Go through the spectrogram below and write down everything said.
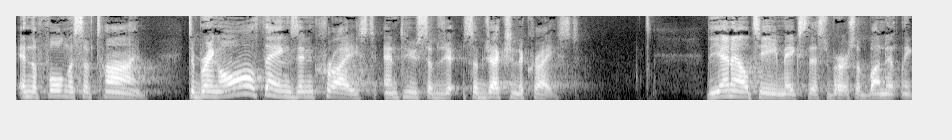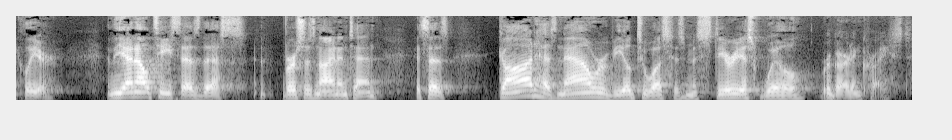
in the fullness of time to bring all things in Christ and to subje- subjection to Christ. The NLT makes this verse abundantly clear. And the NLT says this, verses 9 and 10. It says, God has now revealed to us his mysterious will regarding Christ,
